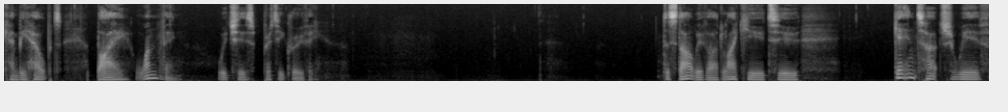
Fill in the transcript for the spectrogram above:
can be helped by one thing, which is pretty groovy. To start with, I'd like you to get in touch with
